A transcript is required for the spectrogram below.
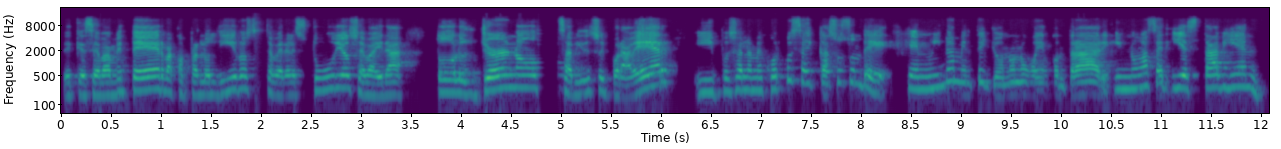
de que se va a meter, va a comprar los libros, se va a ir al estudio, se va a ir a todos los journals, sabidos y por haber, y pues a lo mejor pues hay casos donde genuinamente yo no lo voy a encontrar y no va a ser, y está bien,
